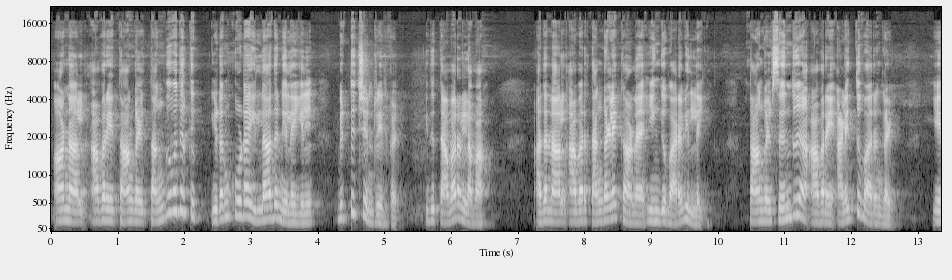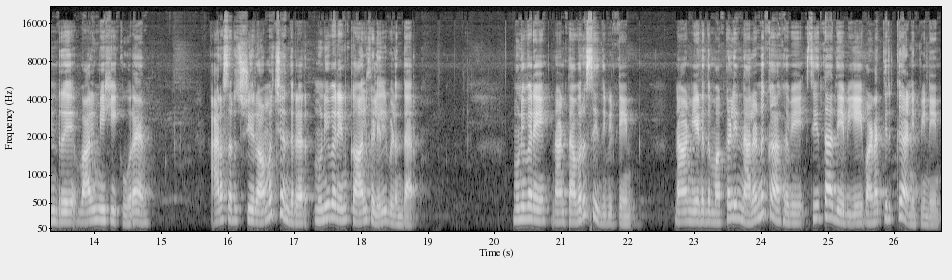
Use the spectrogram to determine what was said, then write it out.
ஆனால் அவரை தாங்கள் தங்குவதற்கு இடம் கூட இல்லாத நிலையில் விட்டு சென்றீர்கள். இது தவறல்லவா? அதனால் அவர் தங்களை காண இங்கு வரவில்லை. தாங்கள் சென்று அவரை அழைத்து வாருங்கள் என்று வால்மீகி கூற அரசர் ஸ்ரீ ராமச்சந்திரர் முனிவரின் கால்களில் விழுந்தார். முனிவரே நான் தவறு செய்துவிட்டேன். நான் எனது மக்களின் நலனுக்காகவே சீதாதேவியை வனத்திற்கு அனுப்பினேன்.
